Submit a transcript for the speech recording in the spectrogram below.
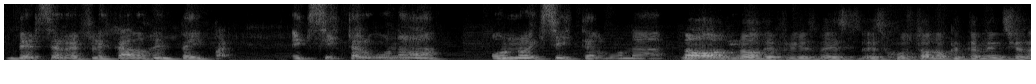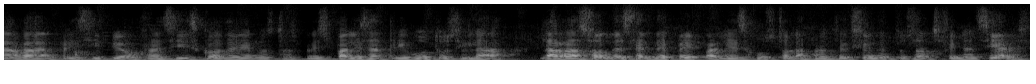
verse reflejados en PayPal? ¿Existe alguna o no existe alguna... No, no, es, es, justo lo que te mencionaba al principio, Francisco, de nuestros principales atributos y la, la razón de ser de PayPal es justo la protección de tus datos financieros.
